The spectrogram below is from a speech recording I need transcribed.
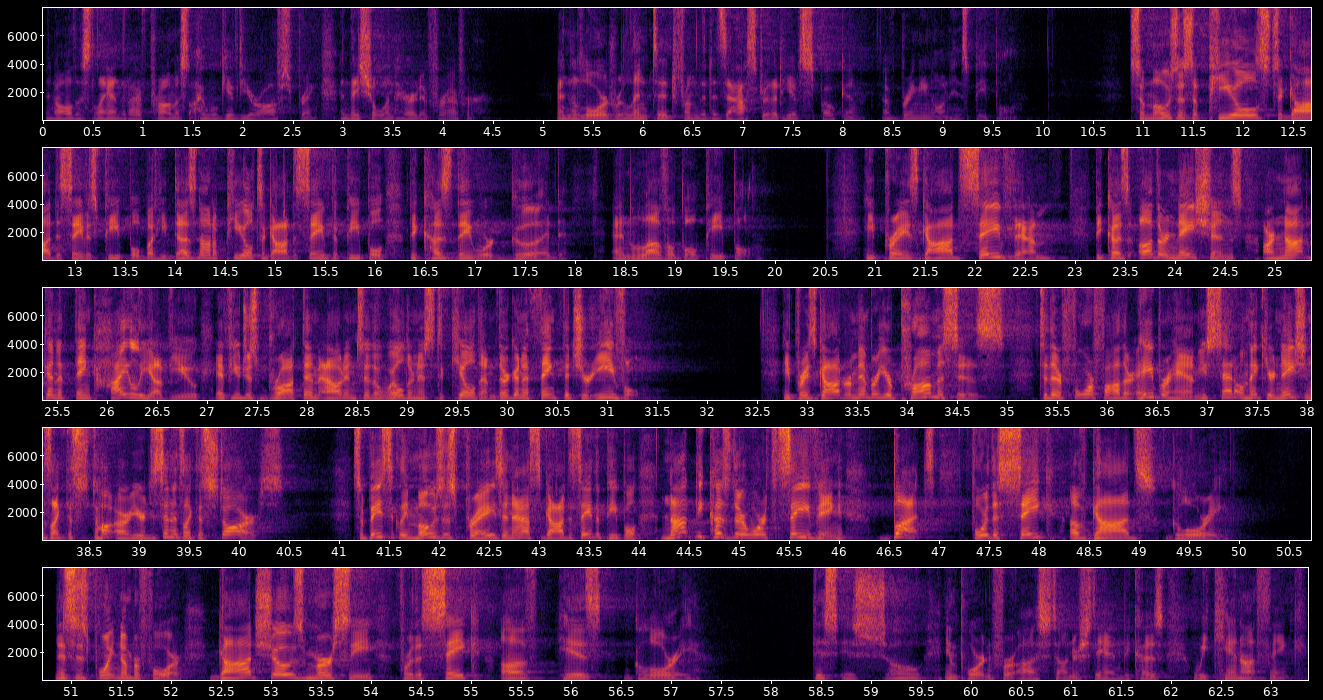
and all this land that I have promised I will give to your offspring, and they shall inherit it forever. And the Lord relented from the disaster that he had spoken of bringing on his people. So Moses appeals to God to save his people, but he does not appeal to God to save the people because they were good and lovable people. He prays, God, save them because other nations are not going to think highly of you if you just brought them out into the wilderness to kill them. They're going to think that you're evil. He prays, God, remember your promises to their forefather Abraham. You said, I'll make your nations like the star, or your descendants like the stars. So basically, Moses prays and asks God to save the people, not because they're worth saving, but for the sake of God's glory. This is point number four God shows mercy for the sake of his glory. This is so important for us to understand because we cannot think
